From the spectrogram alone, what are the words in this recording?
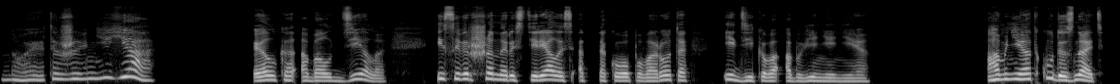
«Но это же не я!» Элка обалдела и совершенно растерялась от такого поворота и дикого обвинения. «А мне откуда знать,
